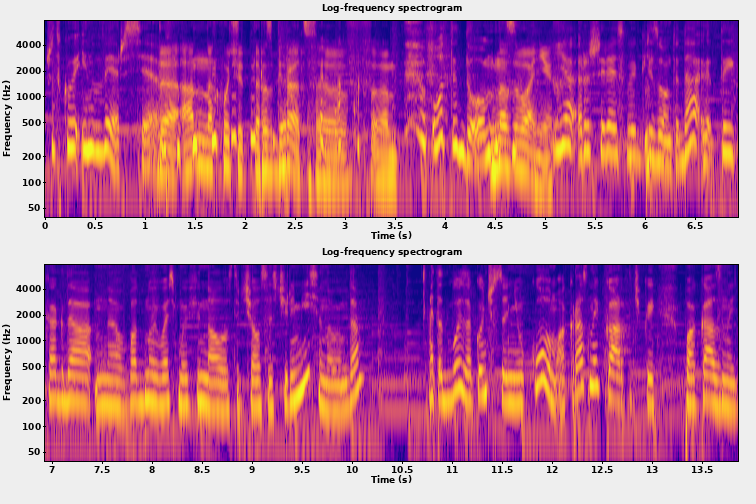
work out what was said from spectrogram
Что такое инверсия? Да, Анна хочет разбираться в э, От и дом. названиях. Я расширяю свои горизонты, да? Ты когда м, в одной восьмой финала встречался с Черемисиновым, да? Этот бой закончился не уколом, а красной карточкой, показанной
